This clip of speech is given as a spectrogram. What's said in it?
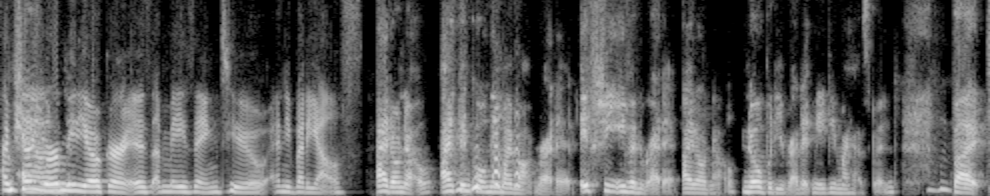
I'm sure and your mediocre is amazing to anybody else. I don't know. I think only my mom read it. If she even read it, I don't know. Nobody read it, maybe my husband. But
